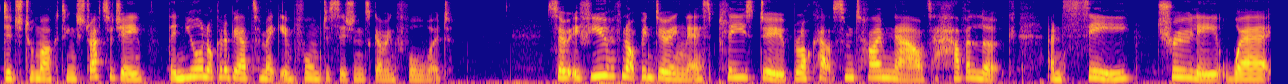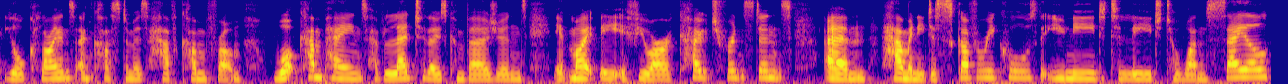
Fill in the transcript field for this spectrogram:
digital marketing strategy, then you're not going to be able to make informed decisions going forward. So, if you have not been doing this, please do block out some time now to have a look and see truly where your clients and customers have come from. What campaigns have led to those conversions? It might be if you are a coach, for instance, um, how many discovery calls that you need to lead to one sale,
